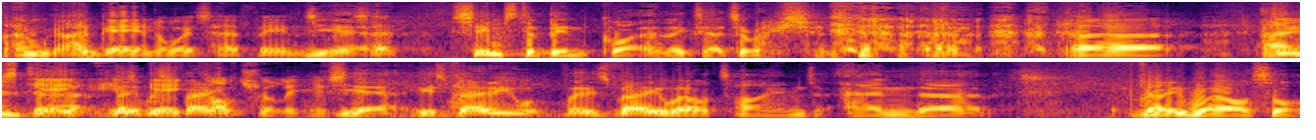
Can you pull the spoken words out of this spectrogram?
I'm, I'm gay and always have been. is what yeah, said. seems to have been quite an exaggeration. uh, He was and, gay- uh, he was it gay culturally, you said. Yeah, he was very, it was very well timed and uh, very well sort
